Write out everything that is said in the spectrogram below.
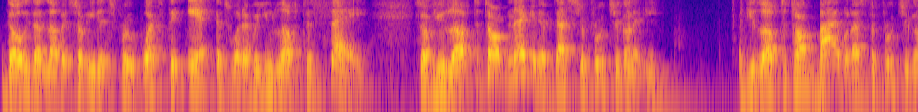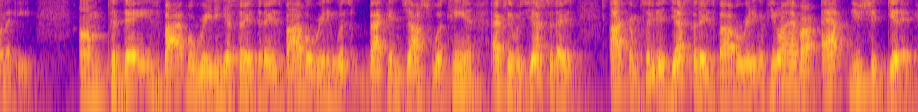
Those that love it shall eat its fruit. What's the it? It's whatever you love to say. So if you love to talk negative, that's your fruit you're going to eat. If you love to talk Bible, that's the fruit you're going to eat. Um, today's Bible reading, yesterday and today's Bible reading was back in Joshua 10. Actually, it was yesterday's. I completed yesterday's Bible reading. If you don't have our app, you should get it.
